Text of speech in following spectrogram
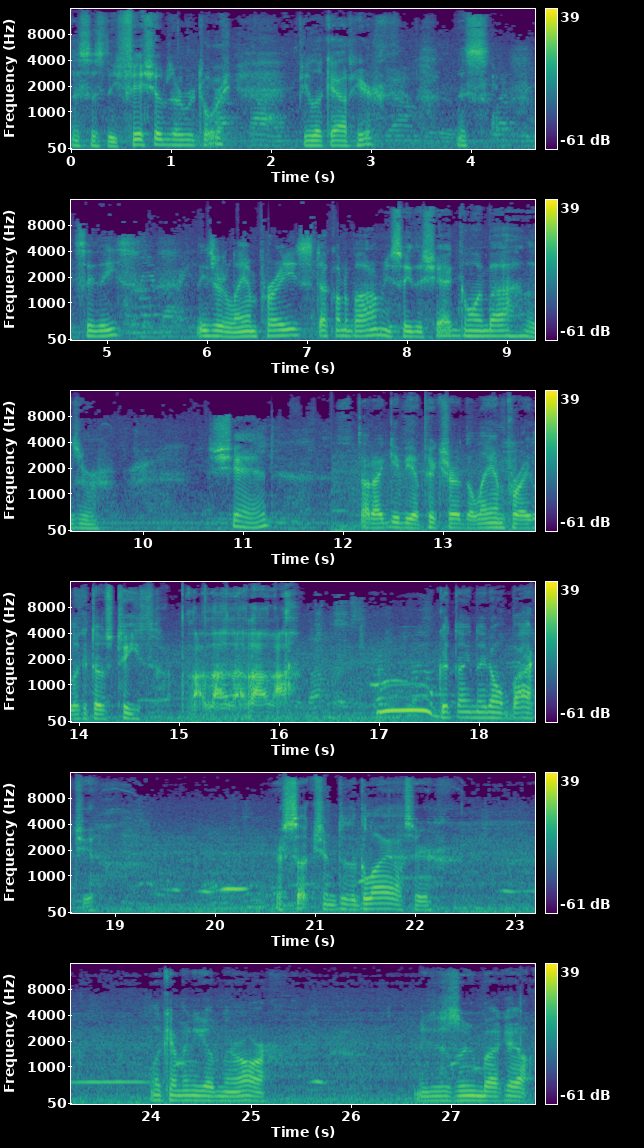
this is the fish observatory. If you look out here, this, see these? These are lampreys stuck on the bottom. You see the shad going by? Those are shad. Thought I'd give you a picture of the lamprey. Look at those teeth. La la la la la. Ooh, good thing they don't bite you. Suctioned to the glass here. Look how many of them there are. Let me just zoom back out.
